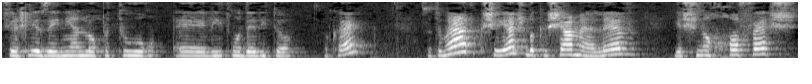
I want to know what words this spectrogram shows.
שיש לי איזה עניין לא פתור להתמודד איתו. אוקיי? זאת אומרת, כשיש בקשה מהלב, ישנו חופש,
